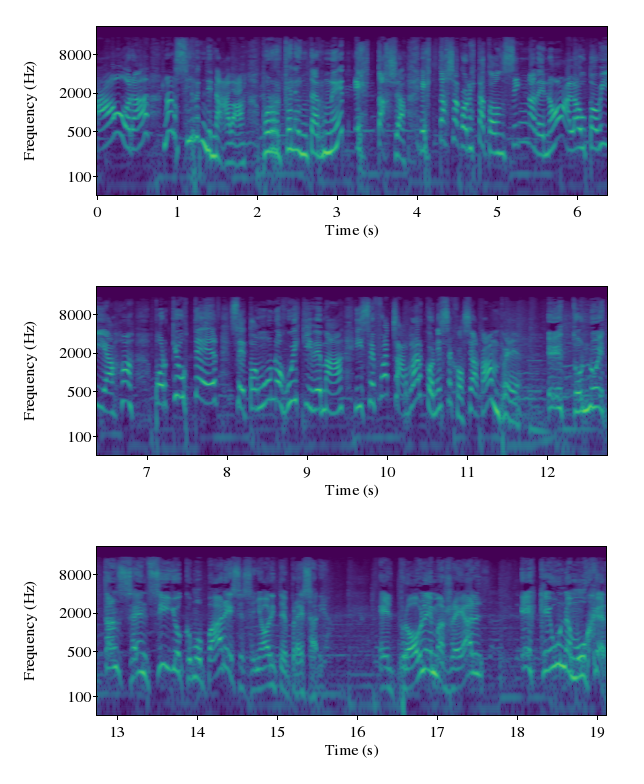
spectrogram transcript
ahora no nos sirven de nada. Porque la internet estalla. Estalla con esta consigna de no a la autovía. Ja, Porque usted se tomó unos whisky de más y se fue a charlar con ese José Acampe. Esto no es tan sencillo como parece, señorita empresaria. El problema real es que una mujer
